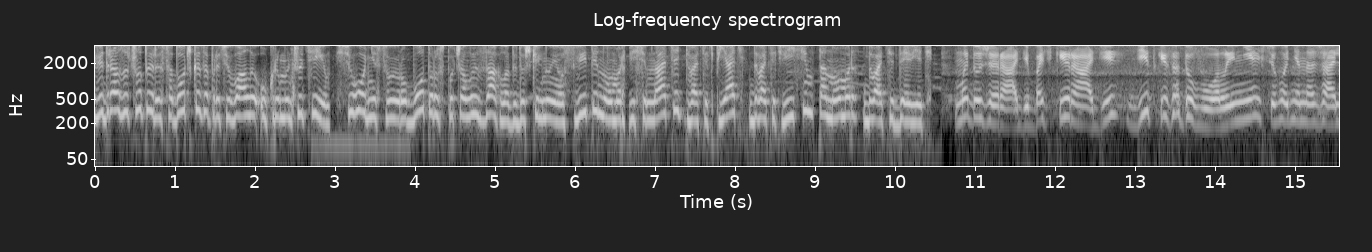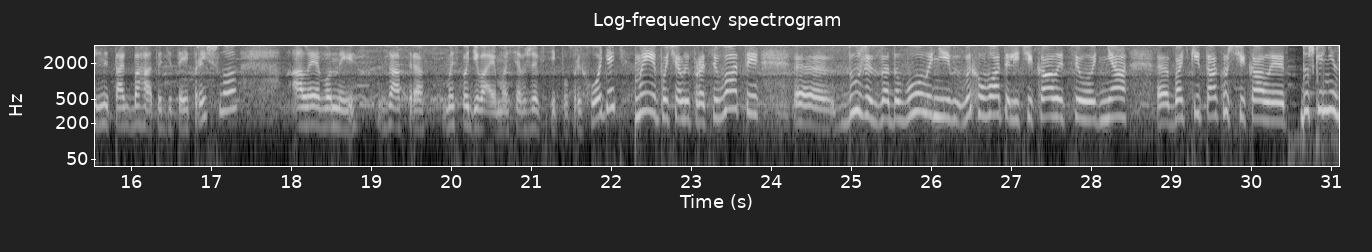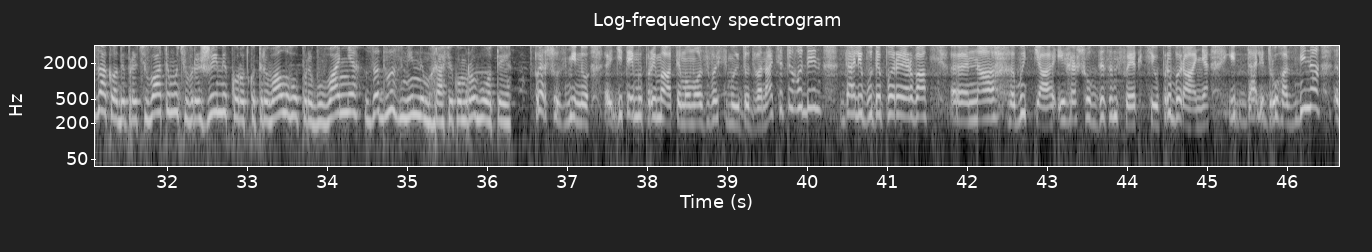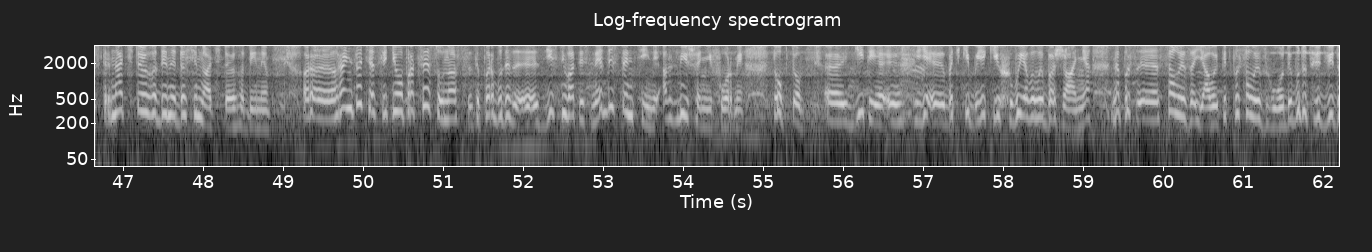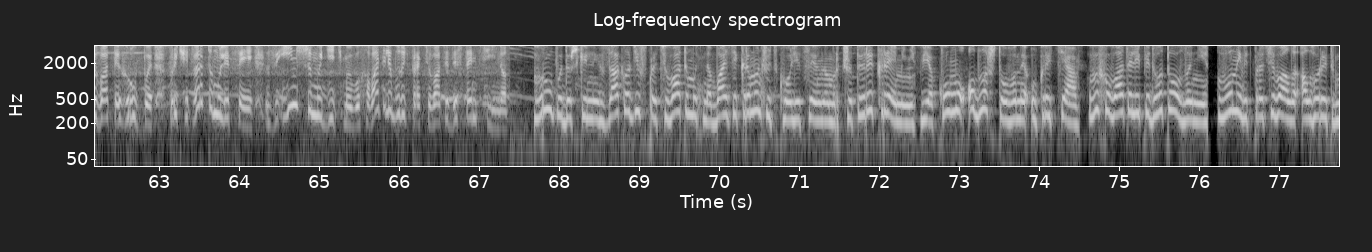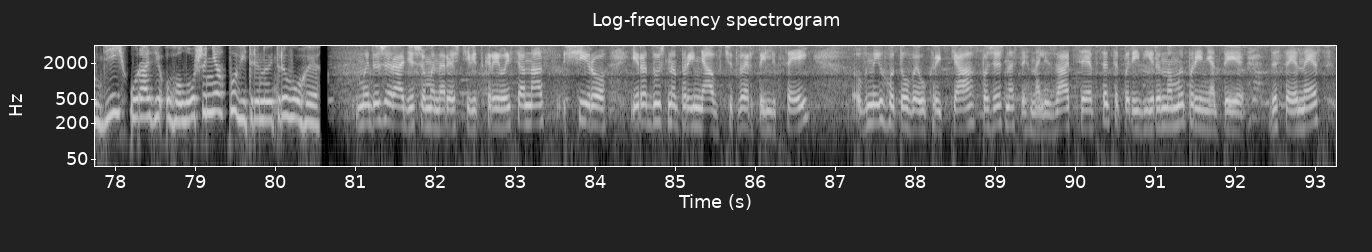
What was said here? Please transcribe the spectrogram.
Відразу чотири садочки запрацювали у Кременчуці. Сьогодні свою роботу розпочали заклади дошкільної освіти номер 18, 25, 28 та номер 29. Ми дуже раді, батьки раді, дітки задоволені. Сьогодні, на жаль, не так багато дітей прийшло, але вони завтра, ми сподіваємося, вже всі поприходять. Ми почали працювати, е, дуже задоволені. Вихователі чекали цього дня, е, батьки також чекали. Дошкільні заклади працюватимуть в режимі короткотривалого перебування за двозмінним графіком роботи. Першу зміну е, дітей ми прийматимемо з 8 до 12 годин. Далі буде перерва е, на миття іграшок, дезінфекцію, прибирання. І далі друга зміна з 13 години до 17 години. Організація освітнього процесу у нас тепер буде е, здійснюватись не в дистанційній, а в змішаній формі. Тобто діти, батьки, яких виявили бажання, написали заяви, підписали згоди, будуть відвідувати групи при четвертому ліцеї з іншими дітьми. Вихователі будуть працювати дистанційно. Групи дошкільних закладів працюватимуть на базі Кременчуцького ліцею номер 4 Кремінь, в якому облаштоване укриття. Вихователі підготовлені. Вони відпрацювали алгоритм дій у разі оголошення повітряної тривоги. Ми дуже раді, що ми нарешті відкрилися. Нас щиро і радушно прийняв четвертий ліцей. В них готове укриття, пожежна сигналізація. Все це перевірено. Ми прийняті ДСНС.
